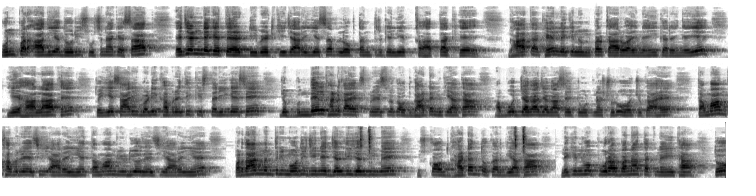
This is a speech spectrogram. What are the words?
उन पर आधी अधूरी सूचना के साथ एजेंडे के तहत डिबेट की जा रही है। सब लोकतंत्र के लिए घातक है। घातक है, लेकिन उन पर कार्रवाई नहीं करेंगे ये ये हालात हैं। तो ये सारी बड़ी खबरें थी किस तरीके से, जो बुंदेलखंड का एक्सप्रेसवे का उद्घाटन किया था, अब वो जगह जगह से टूटना शुरू हो चुका है। तमाम खबरें ऐसी आ रही हैं, तमाम वीडियोज़ ऐसी आ रही हैं। प्रधानमंत्री मोदी जी ने जल्दी जल्दी में उसका उद्घाटन तो कर दिया था, लेकिन वो पूरा बना तक नहीं था। तो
